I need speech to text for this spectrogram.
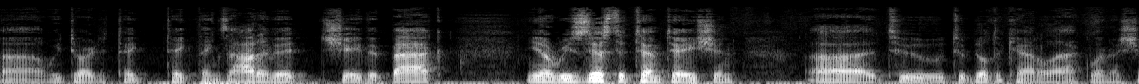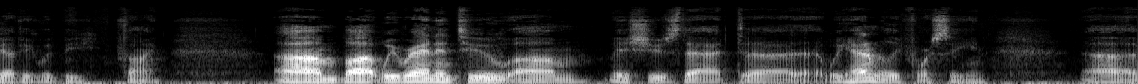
Uh, we tried to take take things out of it, shave it back, you know, resist the temptation uh, to to build a Cadillac when a Chevy would be fine. Um, but we ran into um, issues that uh, we hadn't really foreseen. Uh,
